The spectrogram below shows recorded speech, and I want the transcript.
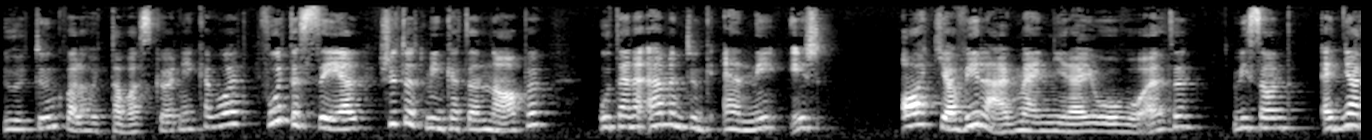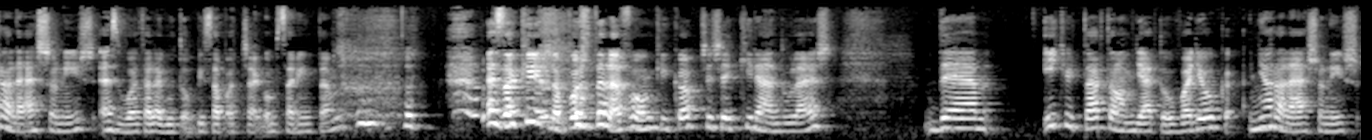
ültünk, valahogy tavasz környéke volt. Fújt a szél, sütött minket a nap, utána elmentünk enni, és atya világ mennyire jó volt. Viszont egy nyaraláson is, ez volt a legutóbbi szabadságom szerintem, ez a kétnapos telefon kikapcs és egy kirándulás, de így, hogy tartalomgyártó vagyok, nyaraláson is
